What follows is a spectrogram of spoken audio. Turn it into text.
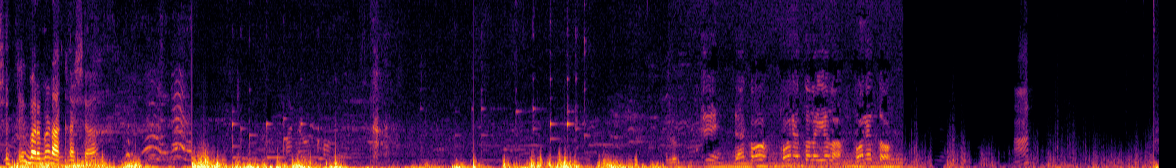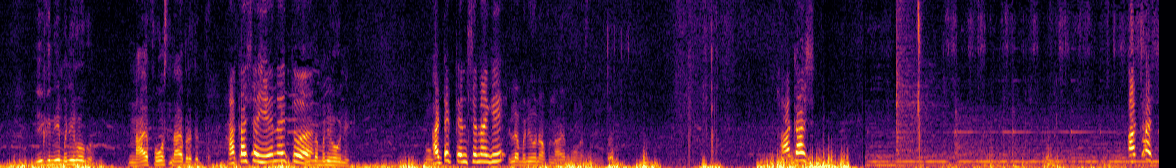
ಸಿಟ್ಟಿಗೆ ಬರಬೇಡ ಆಕಾಶ. ಫೋನ್ ಎತ್ತಲ್ಲ ಇಲ್ಲ ಫೋನ್ ಎತ್ತು ಈಗ ನೀ ಮನೆ ಹೋಗು. ನಾಳೆ ಫೋನ್ಸ್ ನಾಳೆ ಬರ್ತಿತ್ತು ಆಕಾಶ ಏನಾಯ್ತು? ಇಲ್ಲ ಮನೆ ಹೋಗಿ ನೀ. ಅಟಕ್ ಟೆನ್ಷನ್ ಆಗಿ? ಇಲ್ಲ ಮನೆ ಹೋಗಿ ನಾಯ್ ಫೋನ್ ಹಚ್ತೀನಿ ಆಕಾಶ್! ಆಕಾಶ್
